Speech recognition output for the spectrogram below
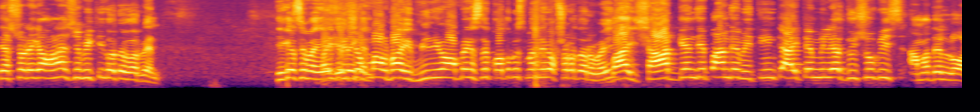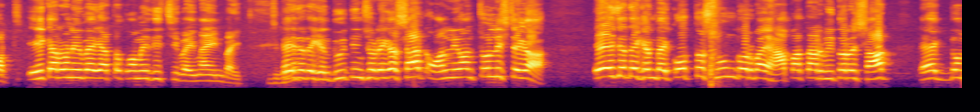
দেড়শো টাকা অনায়াসে বিক্রি করতে পারবেন। ঠিক আছে ভাই এই যে। মাল ভাই মিনিমাম আপনার কাছে কত পিস মাল নিয়ে ব্যবসা করতে পারবে ভাই? ভাই শার্ট গেঞ্জি পাঞ্জাবি তিনটে আইটেম মিলে দুইশো পিস আমাদের লট এই কারণে ভাই এত কমে দিচ্ছি ভাই মাইন ভাই। ভাই। এই যে দেখেন দুই তিনশো টাকা শার্ট অনলি ওয়ান চল্লিশ টাকা। এই যে দেখেন ভাই কত সুন্দর ভাই হাপাতার ভিতরে শার্ট একদম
